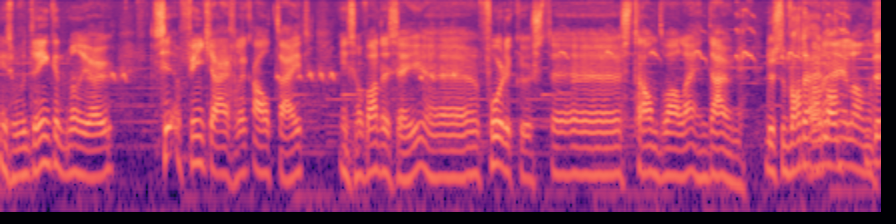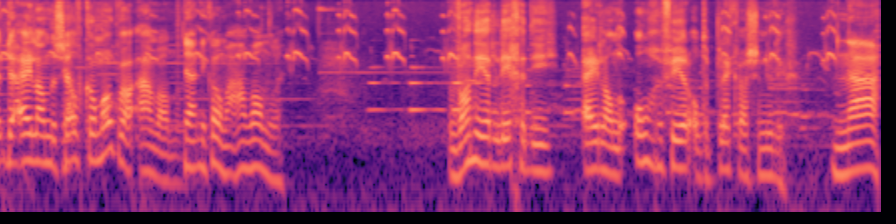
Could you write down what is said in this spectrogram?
In zo'n drinkend milieu vind je eigenlijk altijd in zo'n Waddenzee uh, voor de kust uh, strandwallen en duinen. Dus de Waddeneilanden, de, de eilanden zelf komen ook wel aanwandelen? Ja, die komen aanwandelen. Wanneer liggen die eilanden ongeveer op de plek waar ze nu liggen? Nou,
